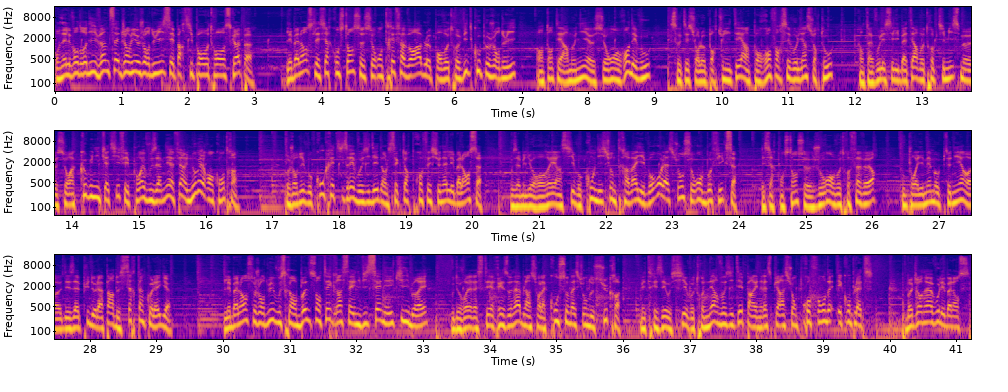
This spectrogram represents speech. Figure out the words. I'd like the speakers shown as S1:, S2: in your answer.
S1: On est le vendredi 27 janvier aujourd'hui, c'est parti pour votre horoscope. Les balances, les circonstances seront très favorables pour votre vie de couple aujourd'hui. Entente et harmonie euh, seront au rendez-vous. Sautez sur l'opportunité hein, pour renforcer vos liens surtout. Quant à vous les célibataires, votre optimisme sera communicatif et pourrait vous amener à faire une nouvelle rencontre. Aujourd'hui, vous concrétiserez vos idées dans le secteur professionnel les balances. Vous améliorerez ainsi vos conditions de travail et vos relations seront au beau fixe. Les circonstances joueront en votre faveur. Vous pourriez même obtenir euh, des appuis de la part de certains collègues. Les balances, aujourd'hui, vous serez en bonne santé grâce à une vie saine et équilibrée. Vous devrez rester raisonnable hein, sur la consommation de sucre. Maîtrisez aussi votre nervosité par une respiration profonde et complète. Bonne journée à vous les balances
